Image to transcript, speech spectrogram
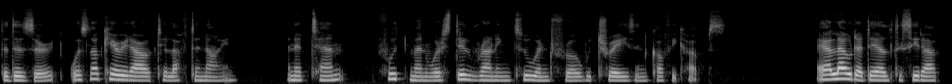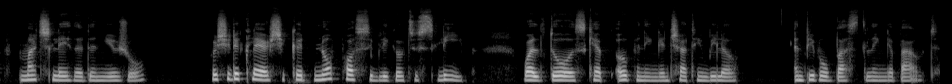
The dessert was not carried out till after nine, and at ten Footmen were still running to and fro with trays and coffee cups. I allowed Adele to sit up much later than usual, for she declared she could not possibly go to sleep while doors kept opening and shutting below, and people bustling about.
